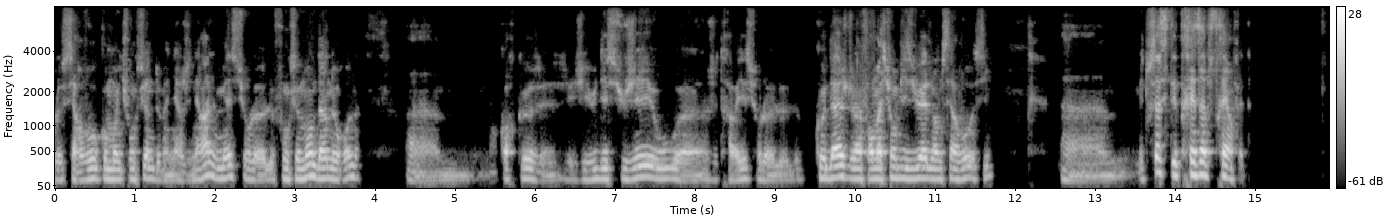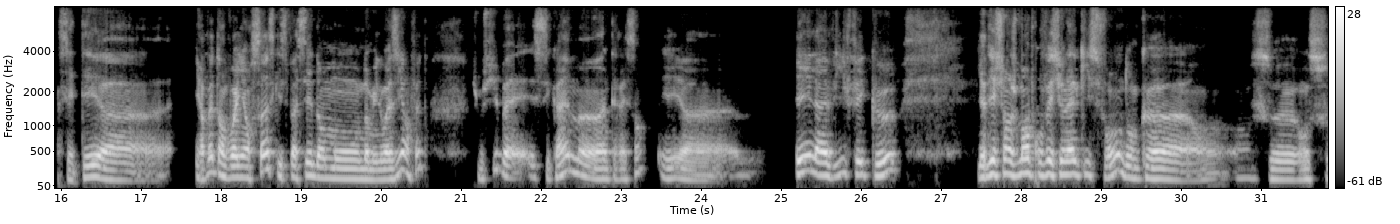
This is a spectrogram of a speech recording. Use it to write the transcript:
cerveau, comment il fonctionne de manière générale, mais sur le, fonctionnement d'un neurone. Que j'ai eu des sujets où j'ai travaillé sur le, codage de l'information visuelle dans le cerveau aussi. et tout ça, c'était très abstrait en fait. C'était et en fait, en voyant ça, ce qui se passait dans mon dans mes loisirs en fait, je me suis dit, «Beh, c'est quand même, intéressant et et la vie fait que il y a des changements professionnels qui se font donc on se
